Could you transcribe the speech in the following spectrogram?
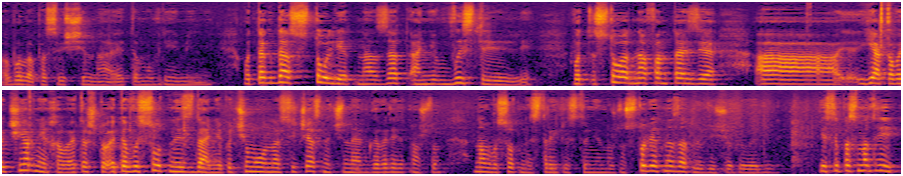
была посвящена этому времени. Вот тогда, сто лет назад, они выстрелили. Вот 101 фантазия а, Якова Чернихова, это что? Это высотные здания. Почему у нас сейчас начинают говорить о том, что нам высотное строительство не нужно? Сто лет назад люди еще говорили. Если посмотреть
